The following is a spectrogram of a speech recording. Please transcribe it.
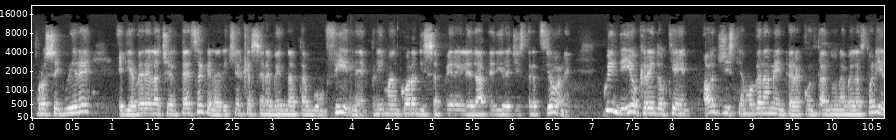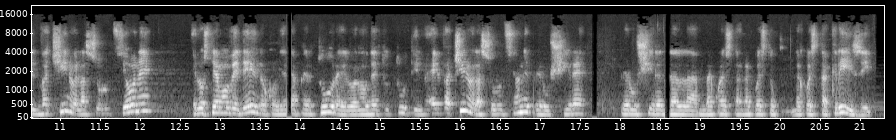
proseguire e di avere la certezza che la ricerca sarebbe andata a buon fine, prima ancora di sapere le date di registrazione. Quindi io credo che oggi stiamo veramente raccontando una bella storia, il vaccino è la soluzione e lo stiamo vedendo con le riaperture, lo hanno detto tutti, il vaccino è la soluzione per uscire, per uscire dalla, da, questa, da, questo, da questa crisi.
